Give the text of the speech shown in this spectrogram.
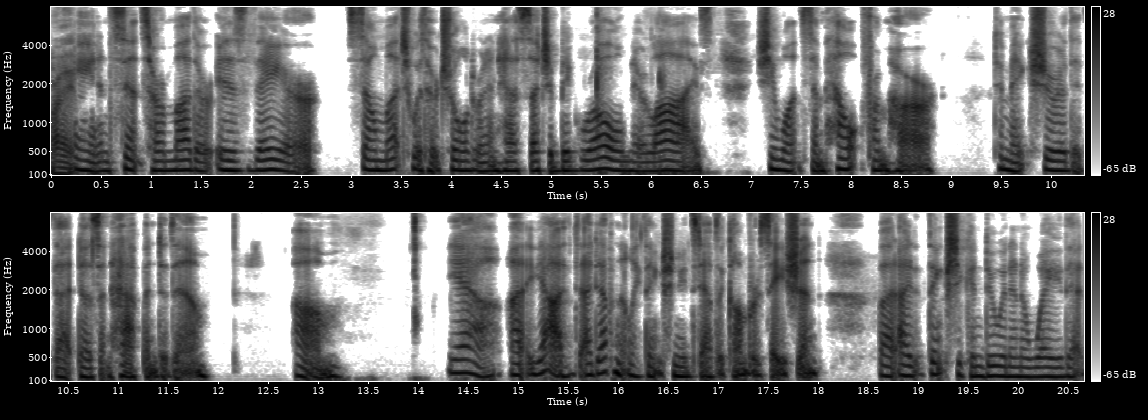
right, And since her mother is there so much with her children and has such a big role in their lives, she wants some help from her to make sure that that doesn't happen to them. Um, yeah, I, yeah, I, definitely think she needs to have the conversation, but I think she can do it in a way that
